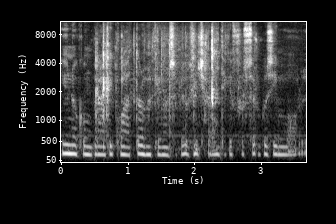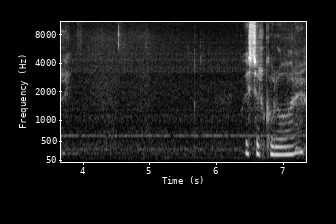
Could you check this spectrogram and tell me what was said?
Io ne ho comprati 4 perché non sapevo sinceramente che fossero così molli. Questo è il colore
